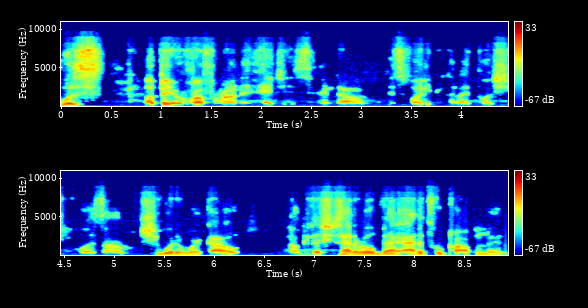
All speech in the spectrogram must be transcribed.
who was a bit rough around the edges, and um, it's funny because I thought she was um she wouldn't work out, you know, because she's had a real bad attitude problem and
